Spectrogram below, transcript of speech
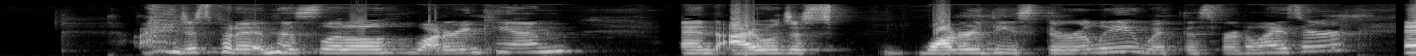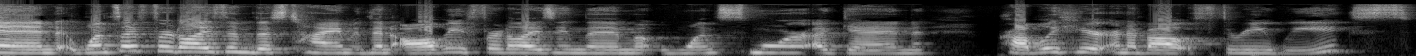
I just put it in this little watering can and I will just water these thoroughly with this fertilizer. And once I fertilize them this time, then I'll be fertilizing them once more again, probably here in about three weeks.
